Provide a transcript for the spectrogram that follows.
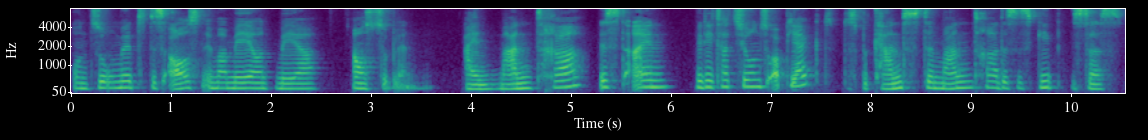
und somit das Außen immer mehr und mehr auszublenden. Ein Mantra ist ein Meditationsobjekt. Das bekannteste Mantra, das es gibt, ist das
